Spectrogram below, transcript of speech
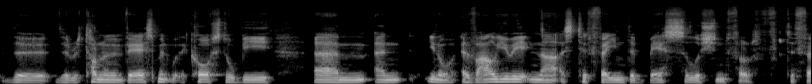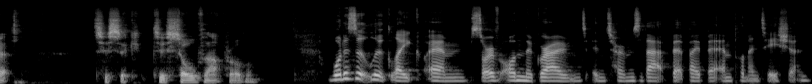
the the return on investment, what the cost will be, um, and you know, evaluating that as to find the best solution for to fit to to solve that problem. What does it look like, um, sort of on the ground in terms of that bit by bit implementation?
